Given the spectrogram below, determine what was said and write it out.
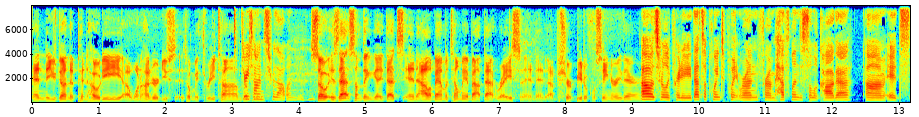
And you've done the Pinhoti uh, 100, you told me three times. Three times for that one Mhm. So is that something that's in Alabama? Tell me about that race, and, and I'm sure beautiful scenery there. Oh, it's really pretty. That's a point to point run from Heflin to Sylacauga. Um, it's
